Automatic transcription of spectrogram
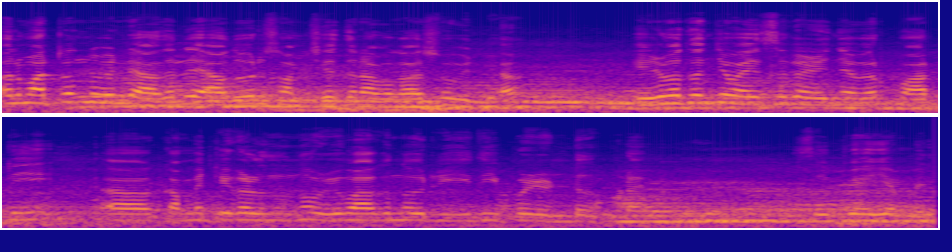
അതിൽ മറ്റൊന്നുമില്ല. അതിൽ യാതൊരു സംശയത്തിന് അവകാശവുമില്ല എഴുപത്തഞ്ച് വയസ്സ് കഴിഞ്ഞവർ പാർട്ടി കമ്മിറ്റികളിൽ നിന്ന് ഒഴിവാകുന്ന ഒരു രീതി ഇപ്പോഴുണ്ട് നമ്മുടെ സി പി ഐ എമ്മിൽ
